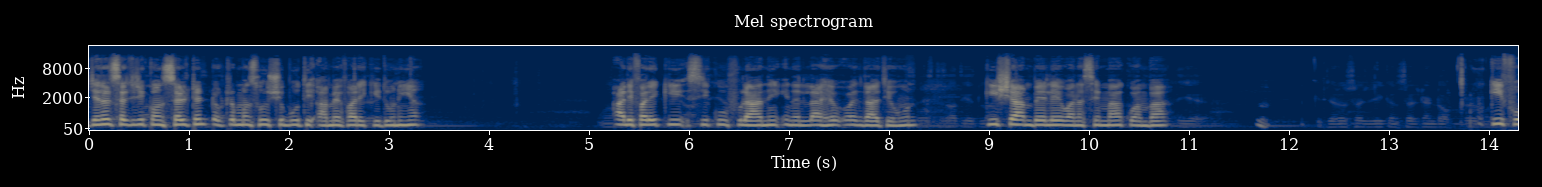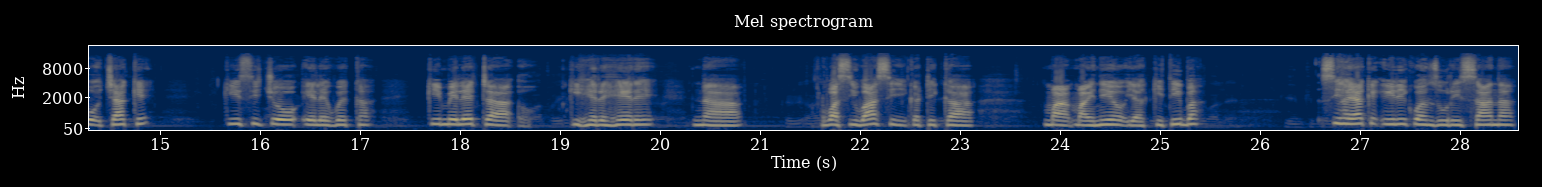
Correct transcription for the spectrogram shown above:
general surgery consultant dr mansur shubuti amefariki dunia. Alifariki siku fulani inallahi wanrajihun kisha mbele wanasema kwamba kifo chake kisichoeleweka kimeleta kiherehere na wasiwasi katika ma, maeneo ya kitiba. Siha yake ilikuwa nzuri sana.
